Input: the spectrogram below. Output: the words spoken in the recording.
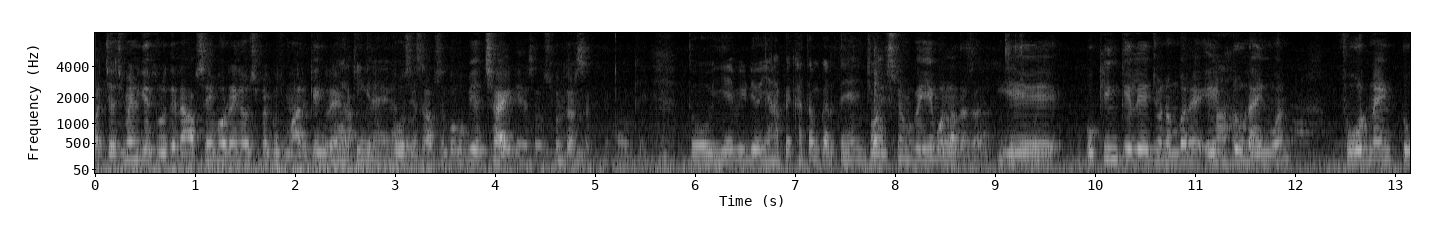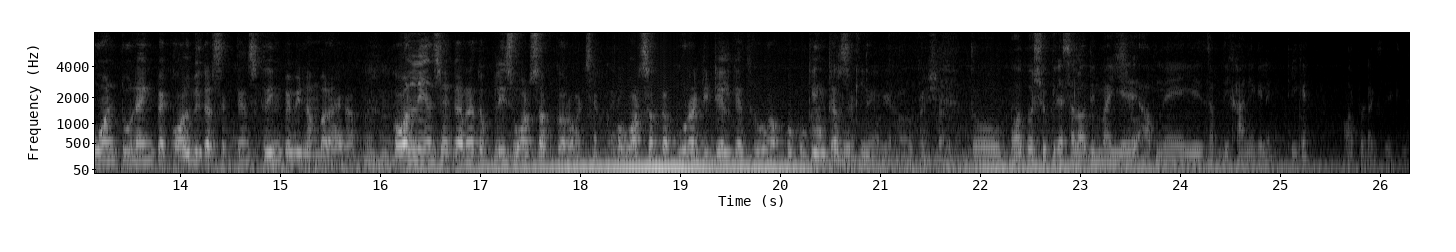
पर जजमेंट के थ्रू देना। आप सही बोल रहे हैं उस पर कुछ मार्किंग रहेगा। Marking रहेगा तो उस तो- हिसाब से तो वो भी अच्छा आइडिया है सर उस पर कर सकते हैं। ओके तो ये वीडियो यहाँ पे खत्म करते हैं जो इसमें मुझे ये बोलना था सर ये बुकिंग के लिए जो नंबर है eight two. Nine one four nine two one two nine पे कॉल भी कर सकते हैं स्क्रीन पे भी नंबर आएगा। हम्म, हम्म। कॉल नहीं आंसर कर रहे तो प्लीज़ व्हाट्सअप करो। WhatsApp। और व्हाट्सअप पे पूरा डिटेल के थ्रू आपको बुकिंग कर सकते हैं. तो बहुत बहुत शुक्रिया सलाउद्दीन भाई ये आपने ये सब दिखाने के लिए ठीक है? और प्रोडक्ट्स देख हैं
